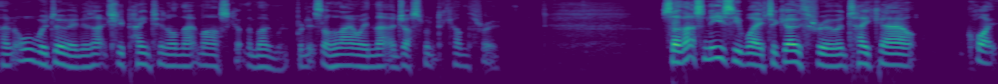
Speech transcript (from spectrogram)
And all we're doing is actually painting on that mask at the moment, but it's allowing that adjustment to come through. So that's an easy way to go through and take out quite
